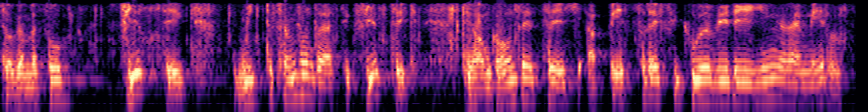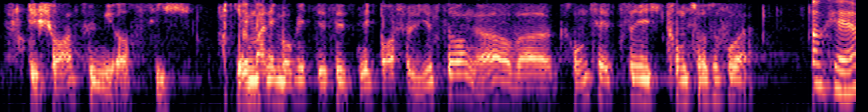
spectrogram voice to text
sagen wir mal so, 40, Mitte 35, 40, die haben grundsätzlich eine bessere Figur wie die jüngeren Mädels. Die schauen für mich auf sich. Ich meine, ich mag das jetzt nicht pauschaliert sagen, ja, aber grundsätzlich kommt es mir so vor. Okay.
